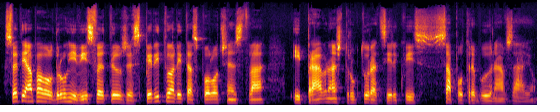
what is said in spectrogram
Svetý Jan Pavol II vysvetlil, že spiritualita spoločenstva i právna štruktúra cirkvy sa potrebujú navzájom.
